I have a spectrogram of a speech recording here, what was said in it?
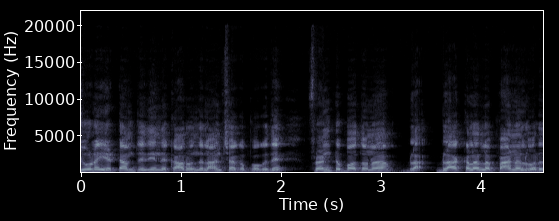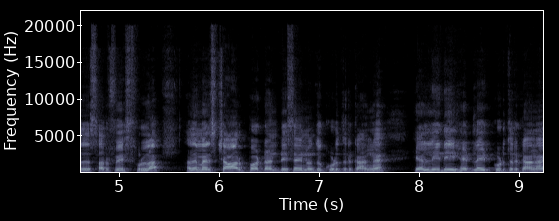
ஜூலை எட்டாம் தேதி இந்த கார் வந்து லான்ச் ஆக போகுது. ஃப்ரண்ட்டு பார்த்தோன்னா பிளாக் பிளாக் கலரில் பேனல் வருது சர்ஃபேஸ் ஃபுல்லாக அதேமாதிரி ஸ்டார் பட்டன் டிசைன் வந்து கொடுத்துருக்காங்க. எல்இடி ஹெட்லைட் கொடுத்துருக்காங்க.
